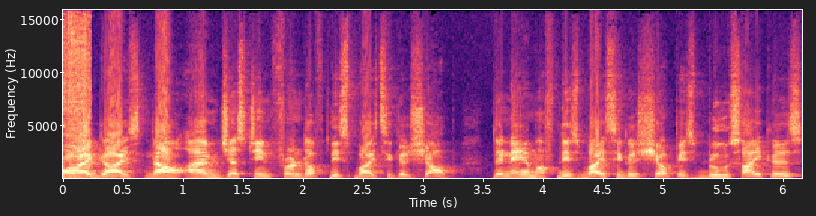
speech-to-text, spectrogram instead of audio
Alright guys, now I am just in front of this bicycle shop. The name of this bicycle shop is Blue Cycles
